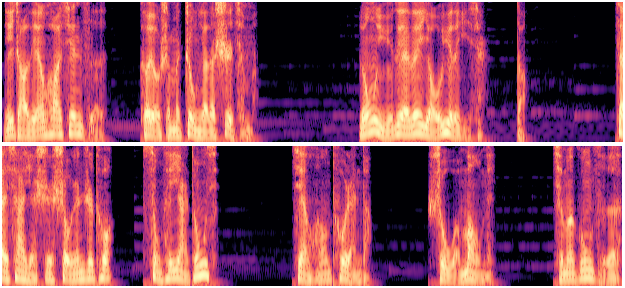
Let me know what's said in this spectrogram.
你找莲花仙子，可有什么重要的事情吗？”龙宇略微犹豫了一下，道：“在下也是受人之托，送他一样东西。”剑皇突然道：“恕我冒昧，请问公子，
